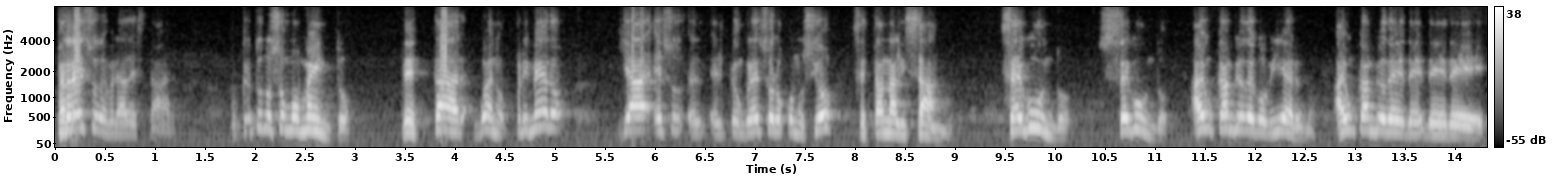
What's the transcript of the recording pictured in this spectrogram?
Pero eso debería de estar. Porque estos no son momentos de estar, bueno, primero, ya eso el, Congreso lo conoció, se está analizando. Segundo, segundo, hay un cambio de gobierno, hay un cambio de, de,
